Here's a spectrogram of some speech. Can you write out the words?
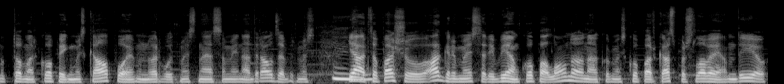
nu, tomēr kopīgi mēs kalpojam, un varbūt mēs neesam vienā draudzē, bet mēs, mm -hmm. jā, ar to pašu agri mēs arī bijām kopā Londonā, kur mēs kopā ar Kasparu slavējām Dievu,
